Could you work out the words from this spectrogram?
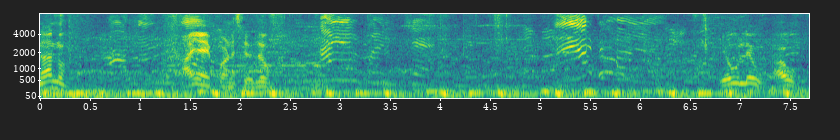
નાનું. અહીંયા પણ છે જો. એવું લેવું આવું.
